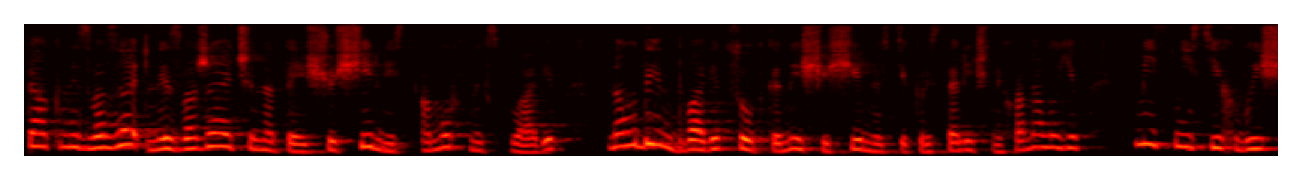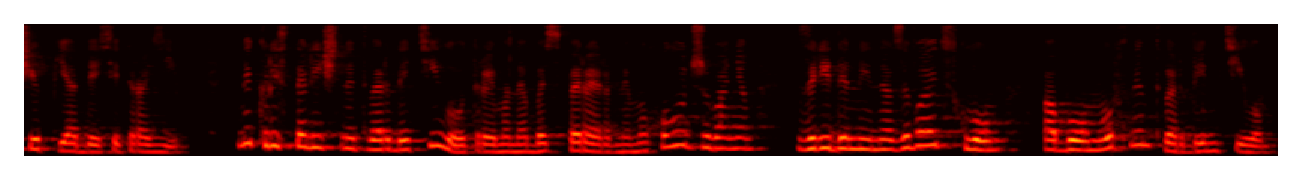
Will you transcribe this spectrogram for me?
Так, незважа- незважаючи на те, що щільність аморфних сплавів на 1-2% нижче щільності кристалічних аналогів, міцність їх вище в 5-10 разів. Некристалічне тверде тіло, отримане безперервним охолоджуванням, з рідини називають склом або аморфним твердим тілом.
